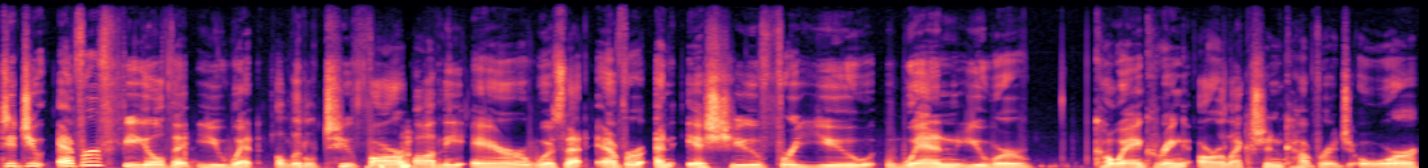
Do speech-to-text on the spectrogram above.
Did you ever feel that you went a little too far on the air? Was that ever an issue for you when you were co-anchoring our election coverage or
